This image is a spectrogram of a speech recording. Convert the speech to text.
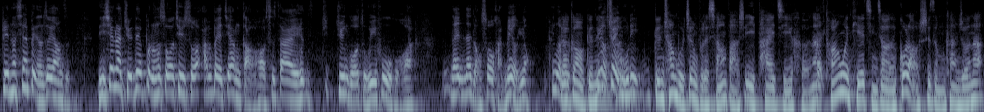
变成现在变成这样子，你现在绝对不能说去说安倍这样搞哈是在军国主义复活啊，那那种说法没有用，刚好跟没有说服力，跟川普政府的想法是一拍即合。那同样问题也请教的郭老师怎么看？说那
